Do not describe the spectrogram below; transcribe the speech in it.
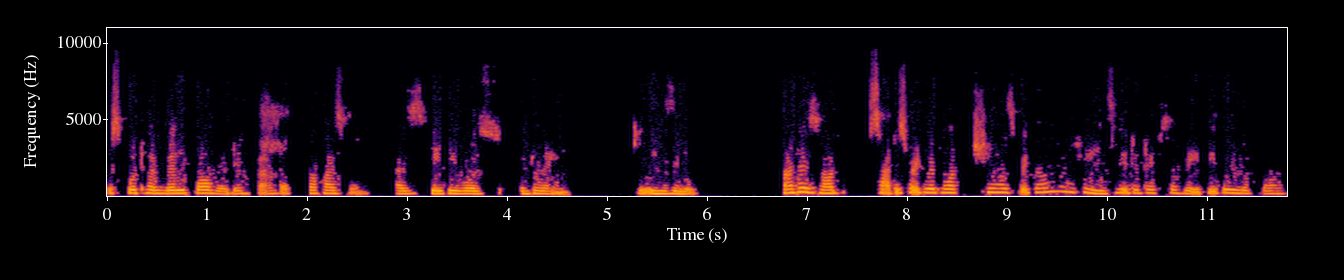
just put her will forward in front of her husband, as Katie was doing so easily. Martha is not satisfied with what she has become, and she easily detects the way people look down,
